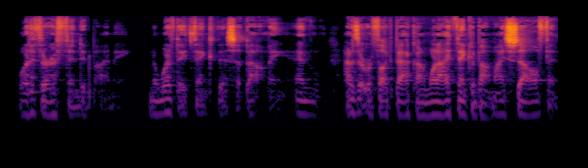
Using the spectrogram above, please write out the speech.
what if they're offended by me? You know, what if they think this about me? And how does it reflect back on what I think about myself? And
